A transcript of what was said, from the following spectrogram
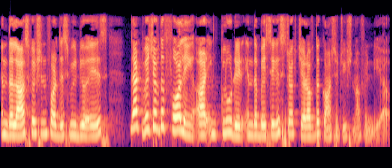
And the last question for this video is that which of the following are included in the basic structure of the Constitution of India?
